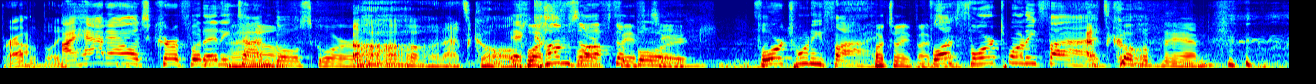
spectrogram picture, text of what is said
Probably. I had Alex Kerfoot anytime know. goal scorer. oh, that's cold. it plus comes off the 450. board. 425. 425, Plus sorry. 425. That's cold, man.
